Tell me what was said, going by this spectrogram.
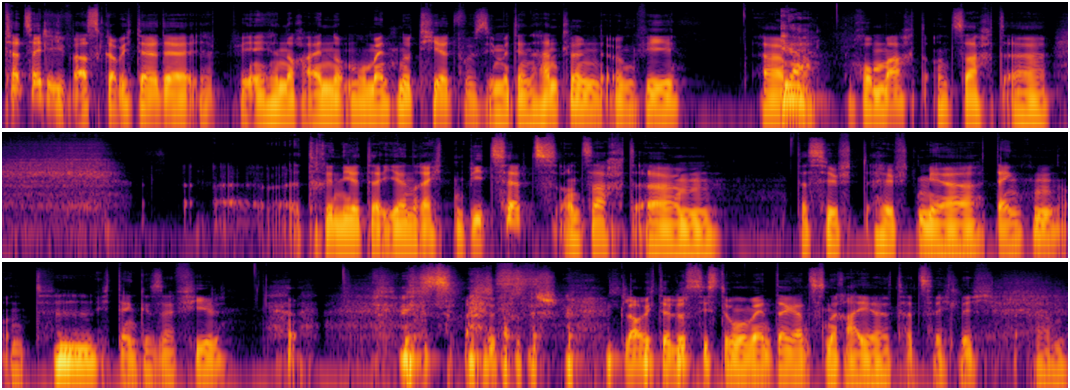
Tatsächlich war es, glaube ich, der, der, ich habe hier noch einen Moment notiert, wo sie mit den Hanteln irgendwie ähm, ja. rummacht und sagt, äh, äh, trainiert er ihren rechten Bizeps und sagt, ähm, das hilft, hilft mir denken und mhm. ich denke sehr viel. das ist, glaube ich, der lustigste Moment der ganzen Reihe tatsächlich. Ähm.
